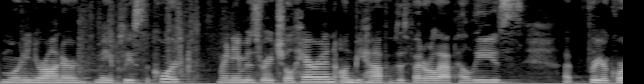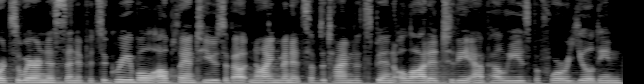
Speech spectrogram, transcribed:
Good morning, Your Honor. May it please the court. My name is Rachel Heron on behalf of the federal appellees. Uh, for your court's awareness, and if it's agreeable, I'll plan to use about nine minutes of the time that's been allotted to the appellees before yielding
